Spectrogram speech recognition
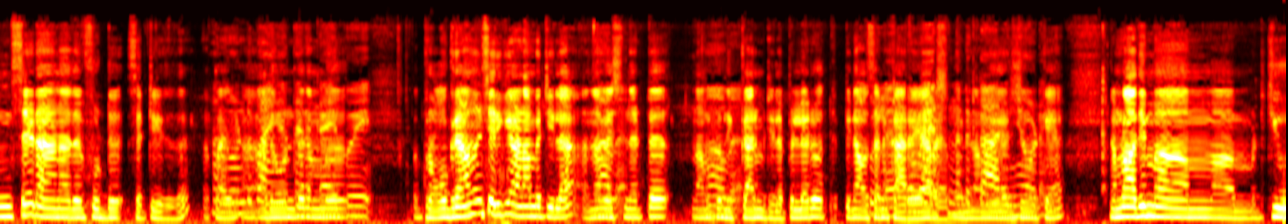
ഇൻസൈഡ് ആണ് അത് ഫുഡ് സെറ്റ് ചെയ്തത്. അതുകൊണ്ട് നമ്മൾ പ്രോഗ്രാമും ശരിക്കും കാണാൻ പറ്റില്ല എന്നാൽ വിശന്നിട്ട് നമുക്ക് നിൽക്കാൻ പറ്റില്ല പിള്ളേർ പിന്നെ അവസാനം കരയാറ്. പിന്നെ നമ്മൾ വിചാരിച്ചു ഓക്കെ. നമ്മൾ ആദ്യം ക്യൂ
